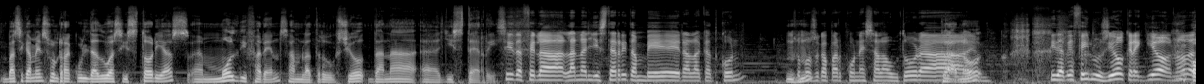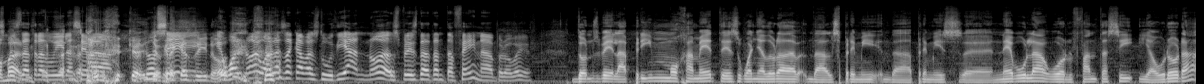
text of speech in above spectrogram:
bàsicament és un recull de dues històries eh, molt diferents amb la traducció d'Anna eh, Llisterri. Sí, de fet, la- l'Anna Llisterri també era la CatCon. Mhm. Suposo que per conèixer l'autora... Clar, no? I devia fer il·lusió, crec jo, no? Després Home, de traduir la seva... que no jo sé, crec que sí, no? Igual no, igual les acabes d'odiant, no? Després de tanta feina, però bé. Doncs bé, la Prim Mohamed és guanyadora de, dels premi, de premis eh, Nebula, World Fantasy i Aurora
